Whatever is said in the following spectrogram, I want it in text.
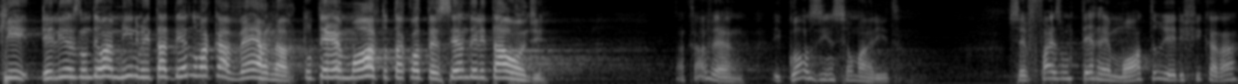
que Elias não deu a mínima, ele está dentro de uma caverna, o terremoto está acontecendo, ele está onde? Na caverna, igualzinho seu marido. Você faz um terremoto e ele fica na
